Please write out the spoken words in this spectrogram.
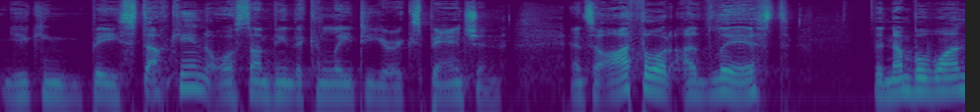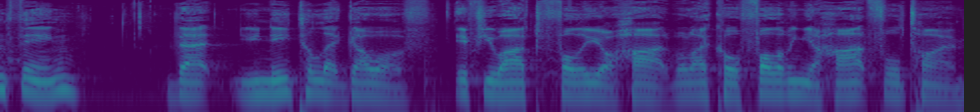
you can be stuck in or something that can lead to your expansion. And so I thought I'd list the number one thing that you need to let go of if you are to follow your heart, what I call following your heart full time.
